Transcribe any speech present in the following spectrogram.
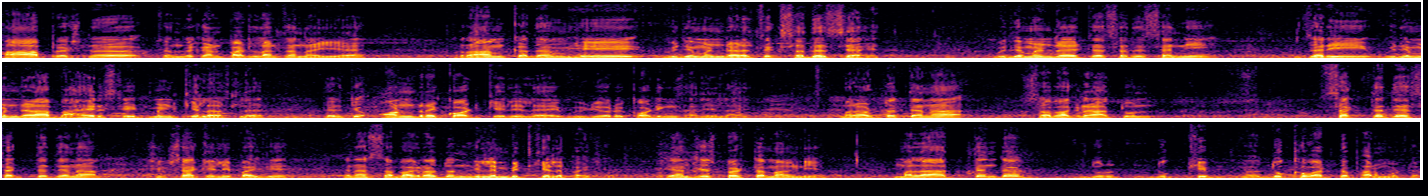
हा प्रश्न चंद्रकांत पाटलांचा नाही आहे राम कदम हे विधिमंडळाचे एक सदस्य आहेत. विधिमंडळाच्या सदस्यांनी जरी विधिमंडळाबाहेर स्टेटमेंट केलं असलं तरी ते ऑन रेकॉर्ड केलेलं आहे व्हिडिओ रेकॉर्डिंग झालेलं आहे. मला वाटतं त्यांना सभागृहातून सक्त ते सक्त त्यांना शिक्षा केली पाहिजे त्यांना सभागृहातून निलंबित केलं पाहिजे. ही आमची स्पष्ट मागणी आहे. मला अत्यंत दुर दुःखी दुःख वाटतं फार मोठं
